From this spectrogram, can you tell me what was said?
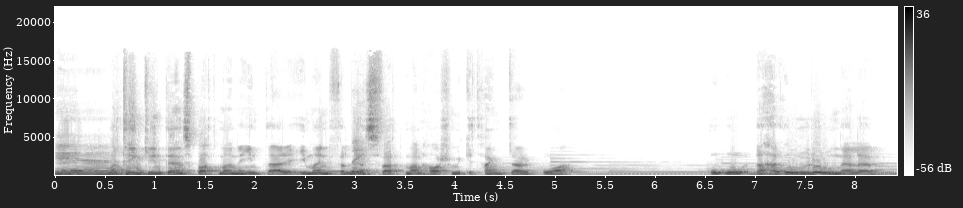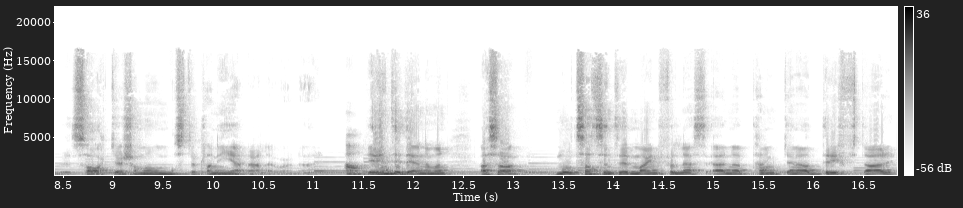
Eh, Man tänker inte ens på att man inte är i mindfulness för att man har så mycket tankar på, på o- den här oron eller saker som man måste planera eller vad det är. ja, Är det inte det när man, alltså motsatsen till mindfulness är när tankarna driftar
